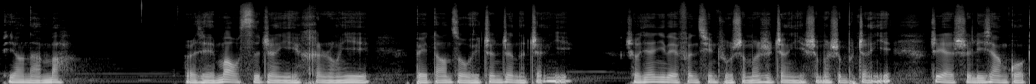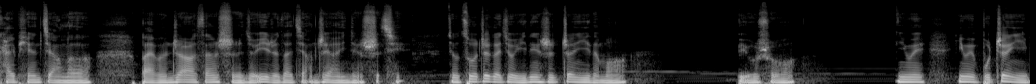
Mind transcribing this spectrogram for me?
比较难吧。而且，貌似正义很容易被当作为真正的正义，首先，你得分清楚什么是正义，什么是不正义。这也是理想国开篇讲了百分之二三十，就一直在讲这样一件事情：就做这个就一定是正义的吗？比如说，因为因为不正义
